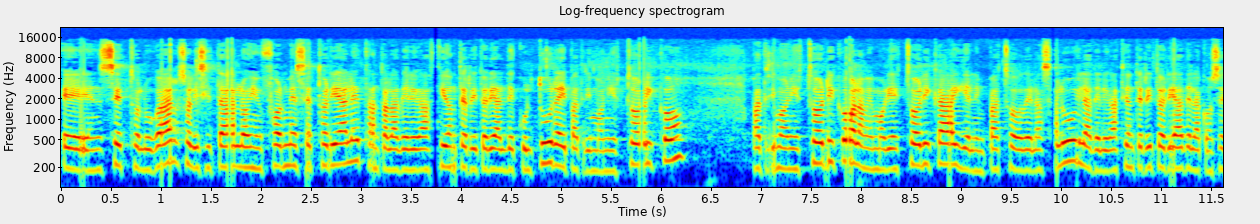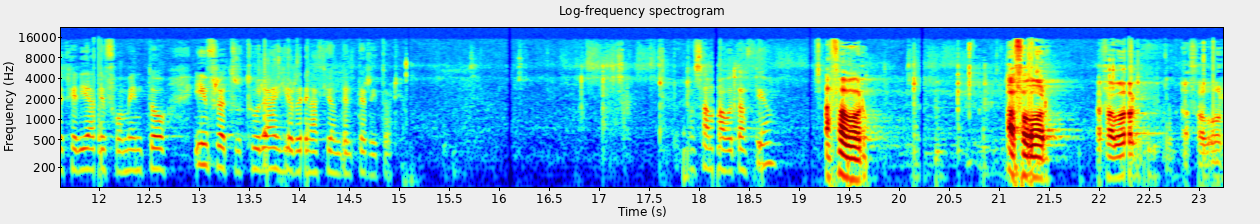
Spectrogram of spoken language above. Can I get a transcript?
En sexto lugar, solicitar los informes sectoriales tanto a la Delegación Territorial de Cultura y Patrimonio Histórico, Patrimonio Histórico, a la Memoria Histórica y el Impacto de la Salud y la Delegación Territorial de la Consejería de Fomento, Infraestructuras y Ordenación del Territorio. Pasamos a votación. A favor. A favor. A favor. A favor.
